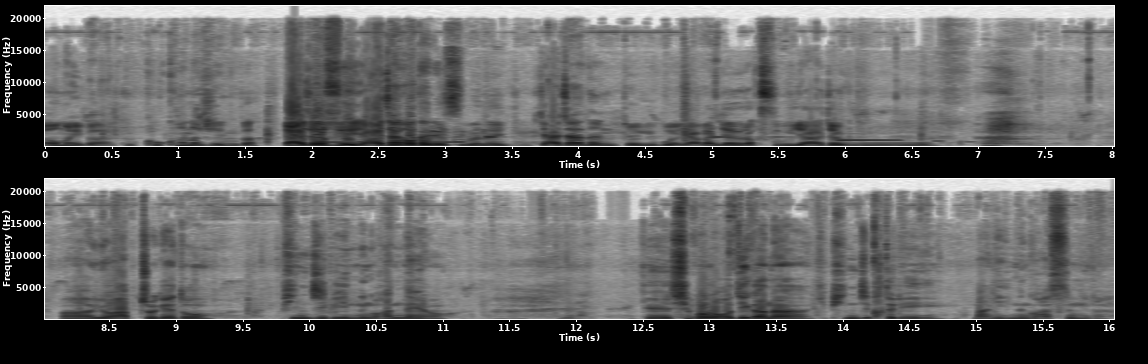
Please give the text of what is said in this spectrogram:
오 마이 갓. 그 코코넛인가? 야자수에 야자가 달려 있으면은 야자는 저기 뭐야 야간 자율학습이 야자고. 아, 요 앞쪽에도 빈집이 있는 것 같네요. 이렇게 시골 어디 가나 빈집들이 많이 있는 것 같습니다.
